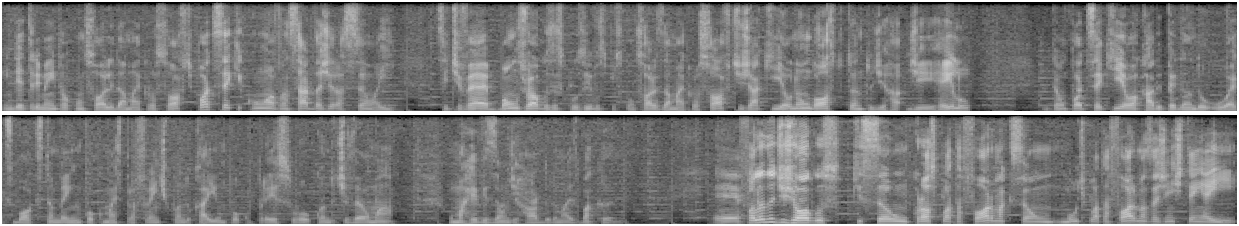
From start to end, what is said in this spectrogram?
em detrimento ao console da Microsoft. Pode ser que com o avançar da geração aí, se tiver bons jogos exclusivos para os consoles da Microsoft, já que eu não gosto tanto de, de Halo, então pode ser que eu acabe pegando o Xbox também um pouco mais para frente quando cair um pouco o preço ou quando tiver uma, uma revisão de hardware mais bacana. É, falando de jogos que são cross-plataforma, que são multiplataformas, a gente tem aí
